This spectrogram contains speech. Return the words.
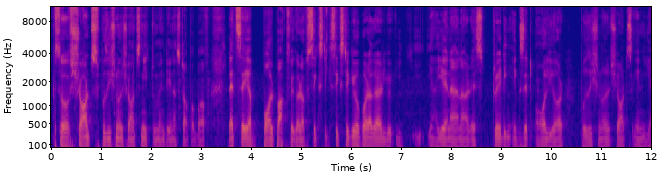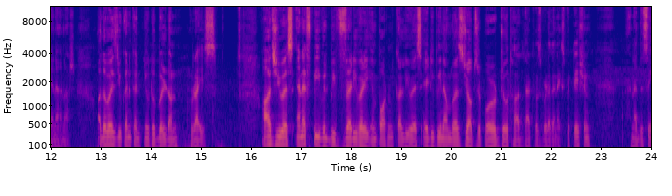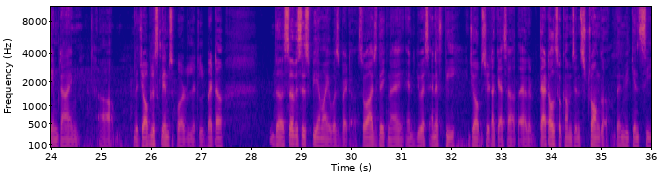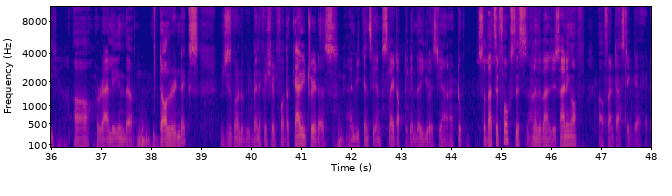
So shorts positional shorts need to maintain a stop above let's say a ballpark figure of 60 60 ke upar agar you yeah, yen ana is trading exit all your positional shorts in yen ana. otherwise you can continue to build on rise. आज US NFP will be very very important कल U US ADP numbers jobs report जो था that was better than expectation and at the same time the jobless claims were little better the services P M I was better so आज देखना है and U S N F P jobs data कैसा आता है, अगर that also comes in stronger then we can see rally in the dollar index which is going to be beneficial for the carry traders. And we can see a slight uptick in the USD too. So that's it, folks. This is Anindya Banerjee signing off. A fantastic day ahead.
